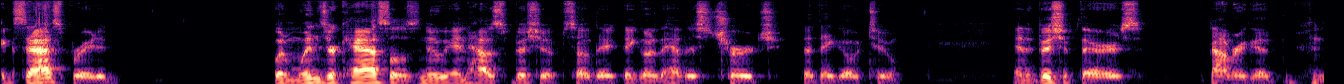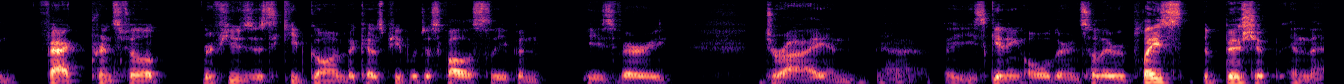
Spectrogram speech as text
exasperated when Windsor Castle's new in-house bishop. So they, they go to they have this church that they go to, and the bishop there is not very good. In fact, Prince Philip refuses to keep going because people just fall asleep, and he's very dry and uh, he's getting older. And so they replace the bishop in the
